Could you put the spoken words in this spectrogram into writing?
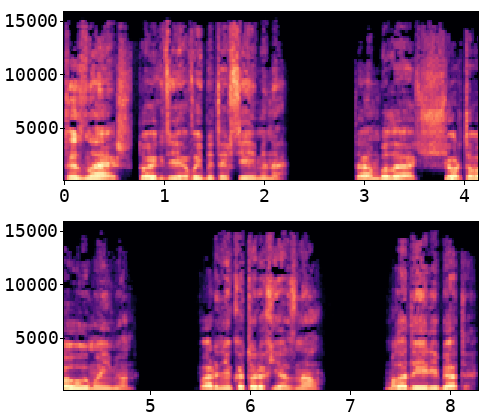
Ты знаешь, той, где выбиты все имена. Там была чертова уйма имен. Парни, которых я знал. Молодые ребята,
